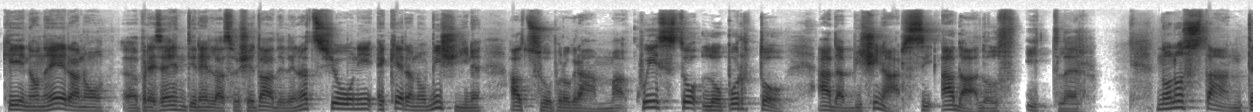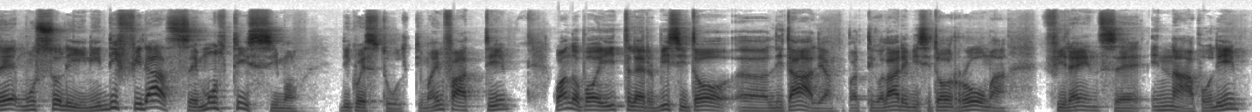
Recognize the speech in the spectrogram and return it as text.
che non erano eh, presenti nella società delle nazioni e che erano vicine al suo programma. Questo lo portò ad avvicinarsi ad Adolf Hitler. Nonostante Mussolini diffidasse moltissimo di quest'ultimo. Infatti, quando poi Hitler visitò eh, l'Italia, in particolare visitò Roma, Firenze e Napoli,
